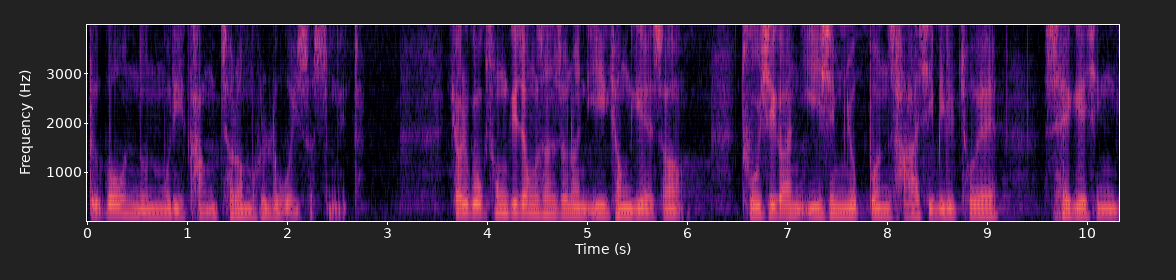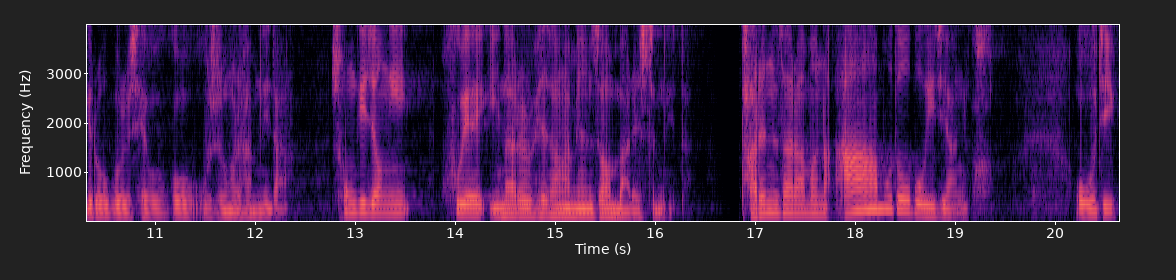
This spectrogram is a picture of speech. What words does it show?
뜨거운 눈물이 강처럼 흐르고 있었습니다. 결국 송기정 선수는 이 경기에서 2시간 26분 41초에 세계 신기록을 세우고 우승을 합니다. 송기정이 후에 이날을 회상하면서 말했습니다. 다른 사람은 아무도 보이지 않고 오직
